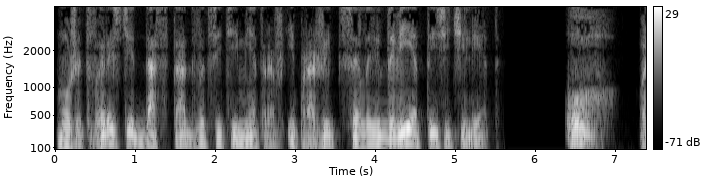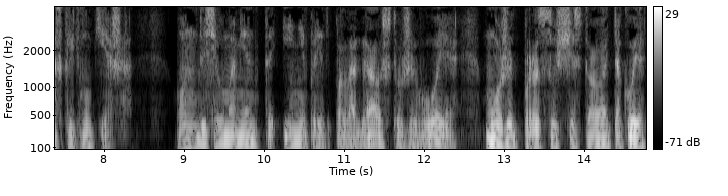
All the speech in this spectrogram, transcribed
может вырасти до 120 метров и прожить целых две тысячи лет. «О!» — воскликнул Кеша. Он до сего момента и не предполагал, что живое может просуществовать такое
